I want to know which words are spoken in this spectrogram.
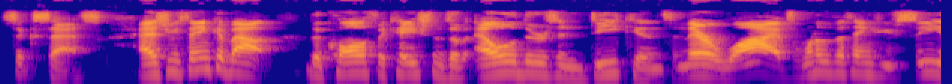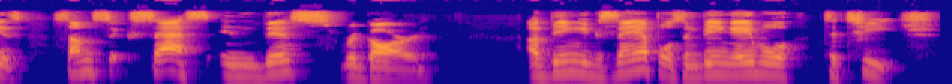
success. As you think about the qualifications of elders and deacons and their wives, one of the things you see is some success in this regard of being examples and being able to teach.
